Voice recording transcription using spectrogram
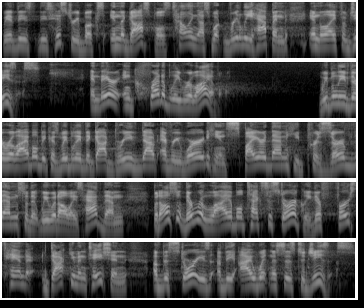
We have these, these history books in the Gospels telling us what really happened in the life of Jesus and they are incredibly reliable. We believe they're reliable because we believe that God breathed out every word, He inspired them, He preserved them so that we would always have them. But also, they're reliable texts historically. They're firsthand documentation of the stories of the eyewitnesses to Jesus.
